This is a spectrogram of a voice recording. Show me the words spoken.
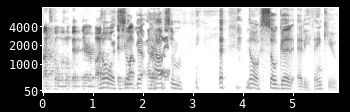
ranted a little bit there, but no, it's so good. I have some. no, so good, Eddie. Thank you.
